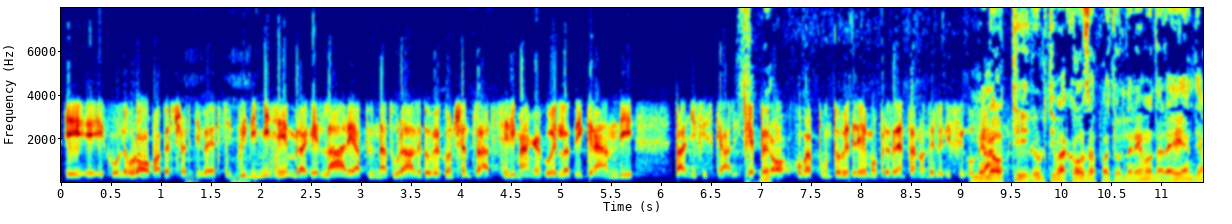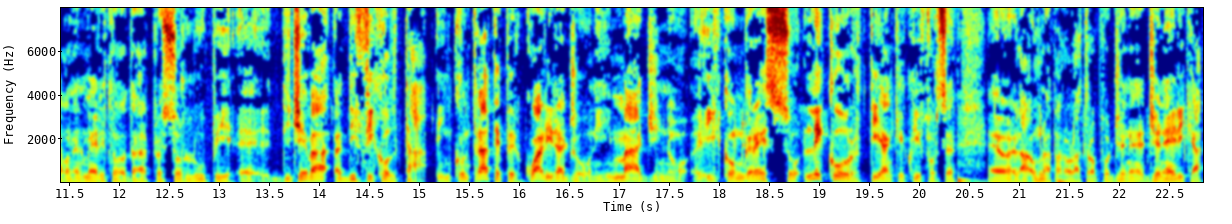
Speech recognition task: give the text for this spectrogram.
e, e con l'Europa per certi versi. Quindi mi sembra che l'area più naturale dove concentrarsi rimanga quella dei grandi tagli fiscali, che però, come appunto vedremo, presentano delle difficoltà. Menotti, l'ultima cosa, poi torneremo da lei, andiamo nel merito dal professor Lupi. Eh, diceva eh, difficoltà, incontrate per quali ragioni? Immagino eh, il congresso, le corti, anche qui forse è una parola troppo gene- generica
